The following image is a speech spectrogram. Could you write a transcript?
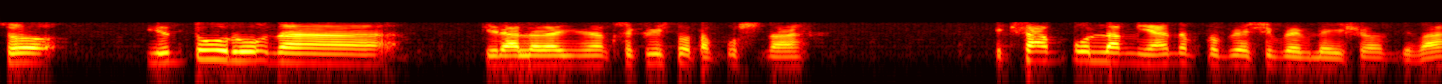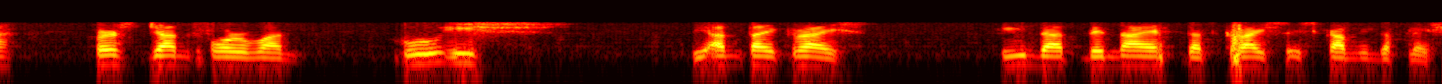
So, yung turo na kilala niyo lang si Kristo, tapos na, example lang yan ng progressive revelation, di ba? 1 John 4.1 Who is the Antichrist? He that denieth that Christ is come in the flesh.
